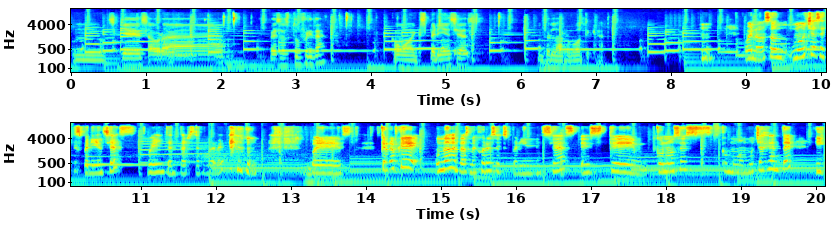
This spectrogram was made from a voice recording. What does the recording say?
mm, si quieres ahora empiezas tú, Frida, como experiencias dentro de la robótica. Bueno, son muchas experiencias. Voy a intentar ser breve. pues creo que una de las mejores experiencias es que conoces como a mucha gente y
